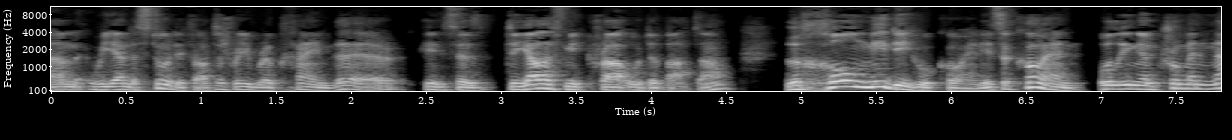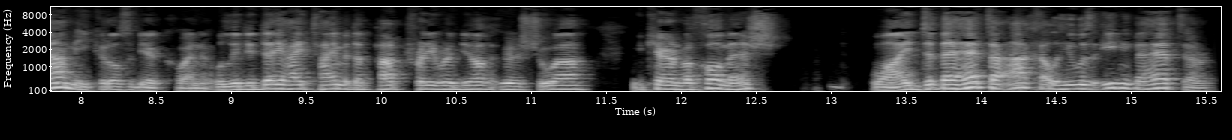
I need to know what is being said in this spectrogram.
um, we understood, if I'll just read Reb Chaim there, it says, L'chol midi hu kohen. He's a kohen. Ulinyan truman nami could also be a kohen. Ulididei hai time the patre Rabbi Yeshua Karen v'chomesh. Why? De beheta achal. He was eating beheter.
